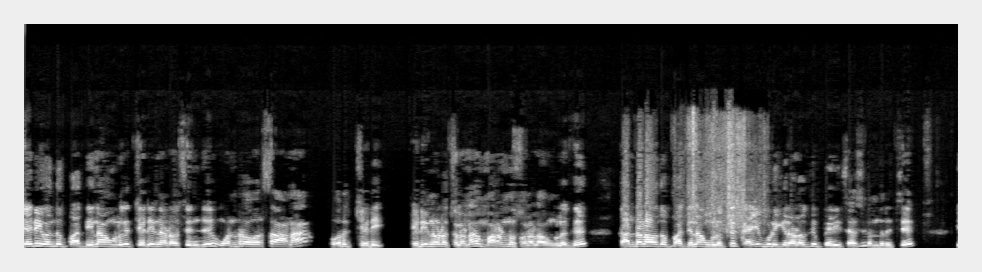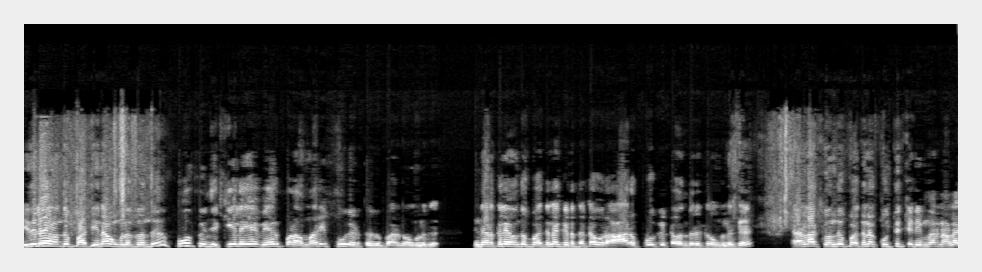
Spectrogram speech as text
செடி வந்து பாத்தீங்கன்னா உங்களுக்கு செடி நடவு செஞ்சு ஒன்றரை வருஷம் ஆனா ஒரு செடி. செடினோட சொல்லலாம் மரம்னு சொல்லலாம் உங்களுக்கு. தண்டெல்லாம் வந்து பாத்தீங்கன்னா உங்களுக்கு கை பிடிக்கிற அளவுக்கு பெரிய சைஸ் வந்துருச்சு இதுலயே வந்து பாத்தீங்கன்னா உங்களுக்கு வந்து பூ பிஞ்சு கீழேயே வேர்படா மாதிரி பூ எடுத்துருக்கு பாருங்க உங்களுக்கு. இந்த இடத்துல வந்து பாத்தீங்கன்னா கிட்டத்தட்ட ஒரு ஆறு பூ கிட்ட வந்திருக்கு உங்களுக்கு. நல்லா வந்து பாத்தீங்கன்னா குத்துச்செடி மாதிரி நல்லா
